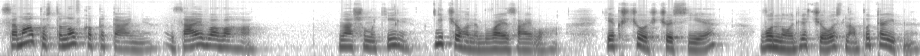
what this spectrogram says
Сама постановка питання зайва вага. В нашому тілі нічого не буває зайвого. Якщо щось є, воно для чогось нам потрібне.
